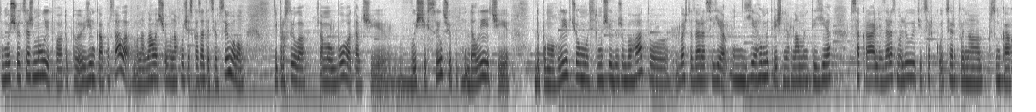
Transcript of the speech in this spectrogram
тому що це ж молитва. Тобто жінка писала, вона знала, що вона хоче сказати цим символом. І просила саме у Бога там чи вищих сил, щоб дали чи допомогли в чомусь, тому що їх дуже багато. Бачите, зараз є, є геометричні орнаменти, є сакральні. Зараз малюють і церкви, на писанках.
